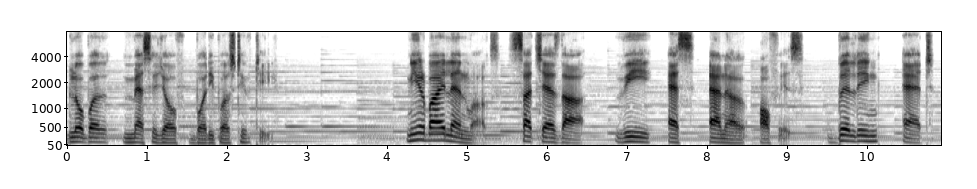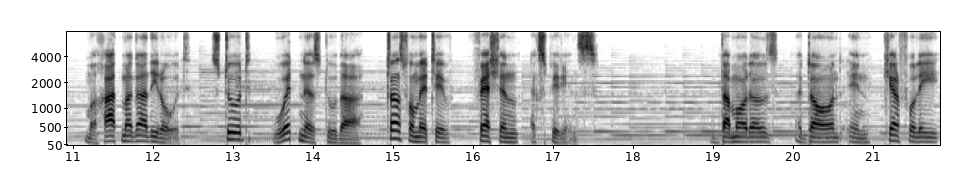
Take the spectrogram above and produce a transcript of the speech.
global message of body positivity. Nearby landmarks such as the VSNL office building at Mahatma Gandhi Road stood witness to the transformative fashion experience. The models adorned in carefully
